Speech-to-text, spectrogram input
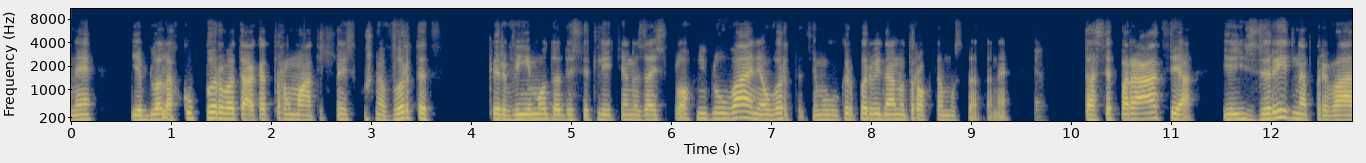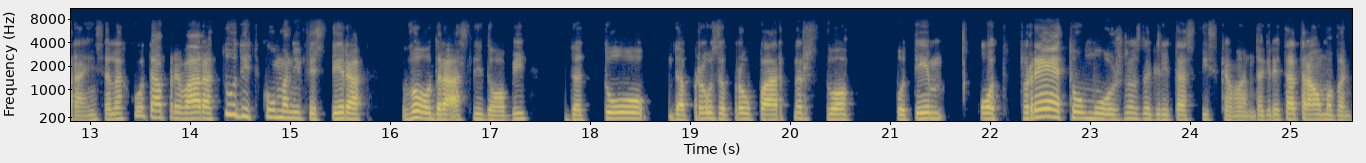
ne, je bila lahko prva taka traumatična izkušnja vrtec, ker vemo, da desetletja nazaj sploh ni bilo uvajanja v vrtec, je mogel kar prvi dan otrok tam ostati. Ja. Ta separacija je izredna prevara in se lahko ta prevara tudi tako manifestira v odrasli dobi, da to, da pravzaprav partnerstvo potem odpre to možnost, da gre ta stiska ven, da gre ta travma ven.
